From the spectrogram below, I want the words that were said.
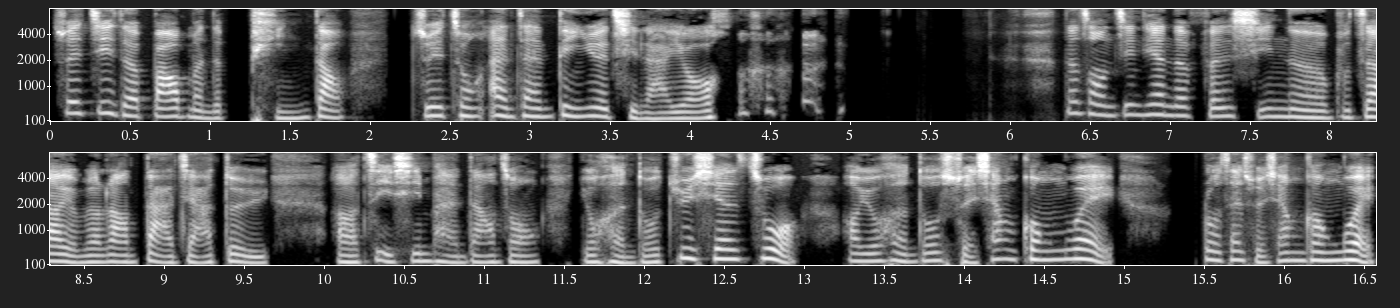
所以记得把我们的频道追踪、按赞、订阅起来哟。那从今天的分析呢，不知道有没有让大家对于啊自己星盘当中有很多巨蟹座啊，有很多水象宫位落在水象宫位，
